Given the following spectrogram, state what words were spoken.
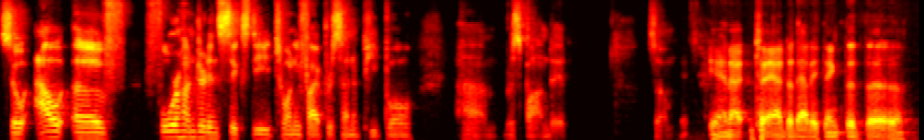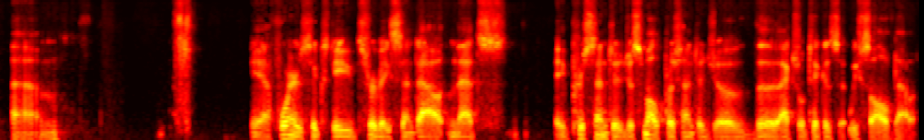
So out of 460, 25% of people um, responded. So yeah, and I, to add to that, I think that the um, yeah, 460 surveys sent out, and that's a percentage, a small percentage of the actual tickets that we solved out.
